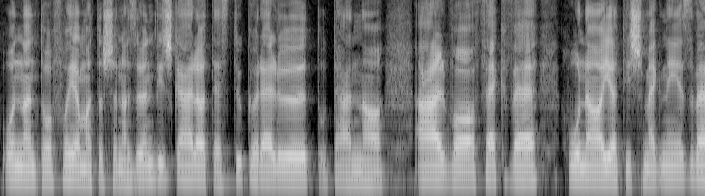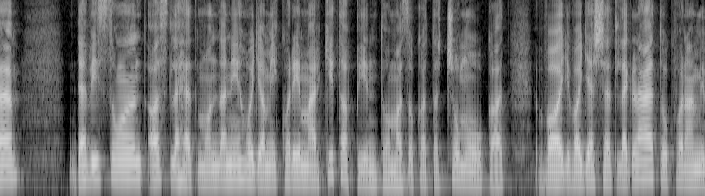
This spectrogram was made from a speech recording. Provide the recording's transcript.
onnantól folyamatosan az önvizsgálat, ez tükör előtt, utána állva, fekve, hónaljat is megnézve, de viszont azt lehet mondani, hogy amikor én már kitapintom azokat a csomókat, vagy, vagy esetleg látok valami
